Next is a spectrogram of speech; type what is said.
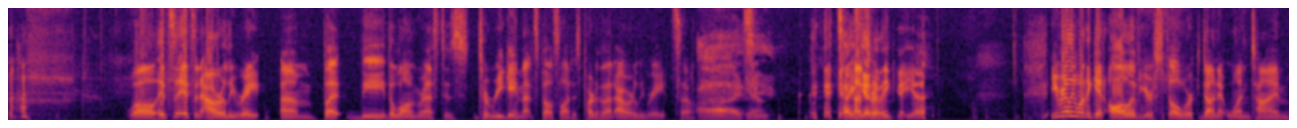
well, it's it's an hourly rate, um, but the the long rest is to regain that spell slot is part of that hourly rate. So Ah, I Yeah. see. how that's where where 'em. they get you. You really want to get all of your spell work done at one time,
